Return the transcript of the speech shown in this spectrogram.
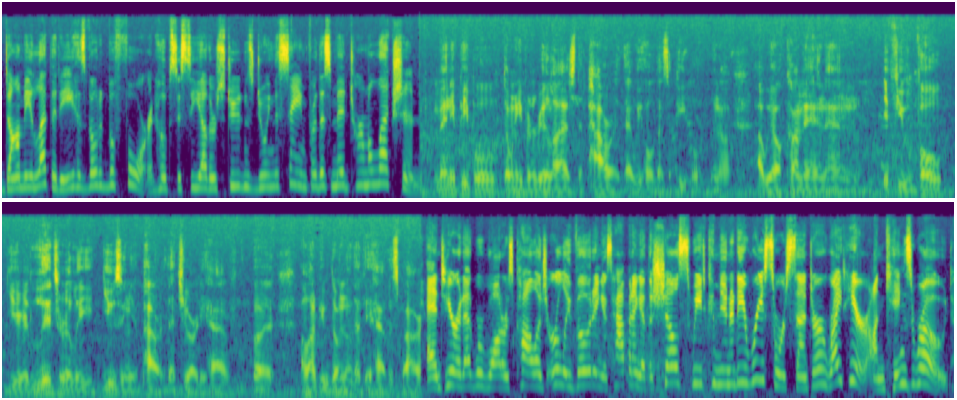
Dami Lepidi has voted before and hopes to see other students doing the same for this midterm election. Many people don't even realize the power that we hold as a people. You know, uh, we all come in and if you vote, you're literally using your power that you already have. But a lot of people don't know that they have this power. And here at Edward Waters College, early voting is happening at the Schell-Sweet Community Resource Center right here on Kings Road.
